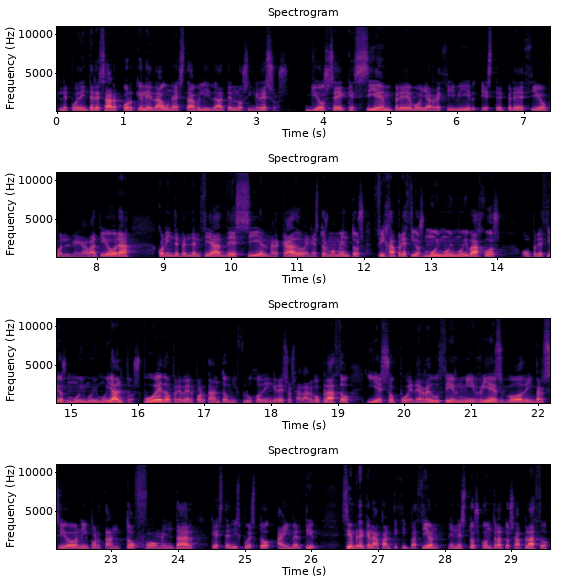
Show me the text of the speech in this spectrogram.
le puede interesar porque le da una estabilidad en los ingresos. Yo sé que siempre voy a recibir este precio por el megavatio hora con independencia de si el mercado en estos momentos fija precios muy, muy, muy bajos o precios muy, muy, muy altos. Puedo prever, por tanto, mi flujo de ingresos a largo plazo y eso puede reducir mi riesgo de inversión y, por tanto, fomentar que esté dispuesto a invertir. Siempre que la participación en estos contratos a plazo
